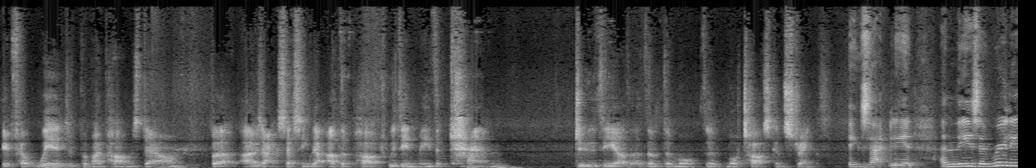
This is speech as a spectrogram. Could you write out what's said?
it felt weird to put my palms down, but I was accessing that other part within me that can do the other, the, the more the more task and strength. Exactly. And- And these are really,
